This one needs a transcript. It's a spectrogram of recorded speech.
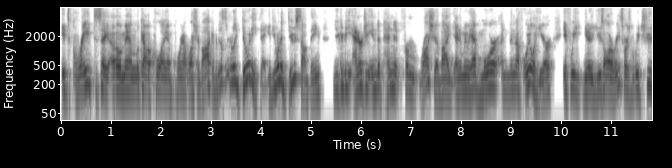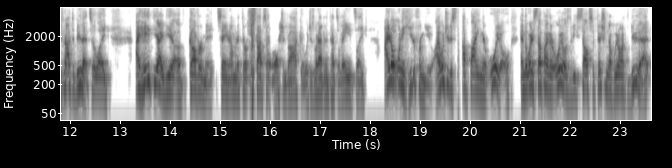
it's great to say, oh man, look how cool I am pouring out Russian vodka, but it doesn't really do anything. If you want to do something, you can be energy independent from Russia by, and I mean, we have more than enough oil here if we, you know, use all our resources, but we choose not to do that. So like, I hate the idea of government saying, I'm going to stop selling Russian vodka, which is what happened in Pennsylvania. It's like, I don't want to hear from you. I want you to stop buying their oil. And the way to stop buying their oil is to be self-sufficient enough. We don't have to do that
